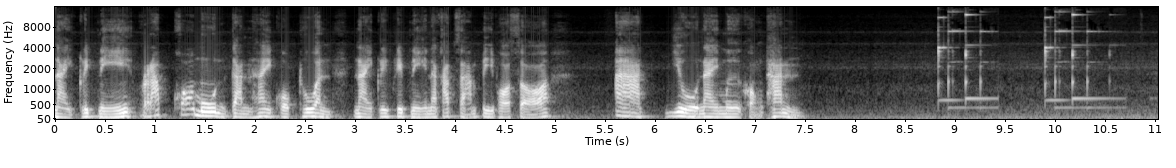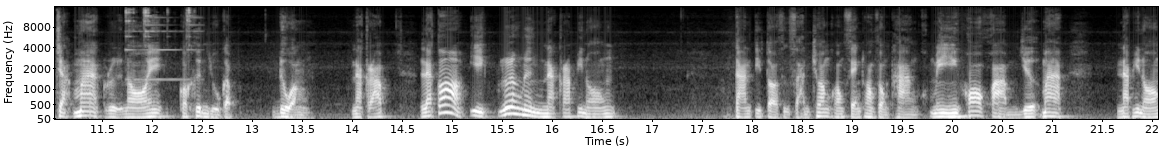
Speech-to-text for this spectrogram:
ในคลิปนี้รับข้อมูลกันให้ครบถ้วนในคลิปคลิปนี้นะครับ 3 ปีพศอาจอยู่ในมือของท่าน จะมากหรือน้อยก็ขึ้นอยู่กับ ดวงนะครับ แล้วก็อีกเรื่องหนึ่งนะครับพี่น้อง การติดต่อสื่อสารช่องของแสงทองสองทาง มีข้อความเยอะมากนะพี่น้อง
